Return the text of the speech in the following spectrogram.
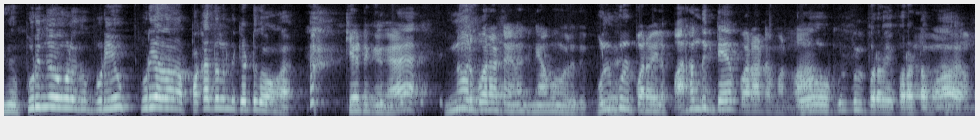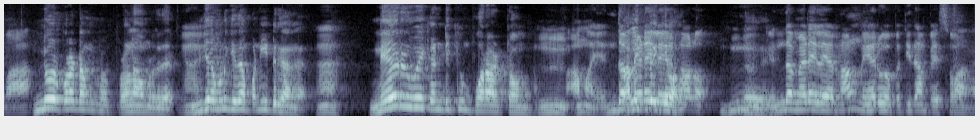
இது புரிஞ்சவங்களுக்கு புரியும் புரியாதவங்க பக்கத்துல இருந்து கேட்டுக்கோங்க. கேட்டுக்குங்க. இன்னொரு போராட்டம் எனக்கு ஞாபகம் வருது. புல்புல் பறவையில பறந்துகிட்டே போராட்டம் ஓ பண்ணலாம் புல்புல் பறவை போராட்டமா? இன்னொரு போராட்டம் பண்ணலாம். இந்தியா முழுக்க இதான் பண்ணிட்டு இருக்காங்க. நேருவை கண்டிக்கும் போராட்டம். ஆமா எந்த மேடையில. ஏறினாலும் எந்த மேடையில ஏறினாலும் நேருவை பத்தி தான் பேசுவாங்க.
